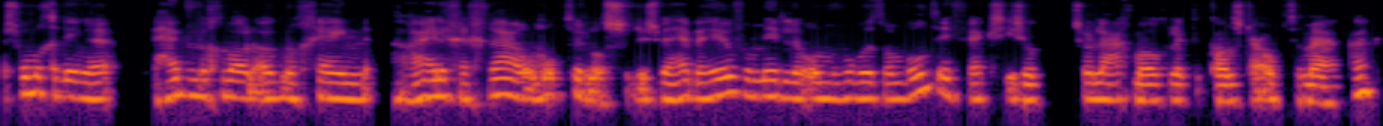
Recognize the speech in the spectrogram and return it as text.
sommige dingen hebben we gewoon ook nog geen heilige graal om op te lossen. Dus we hebben heel veel middelen om bijvoorbeeld een wondinfectie zo, zo laag mogelijk de kans daarop te maken.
